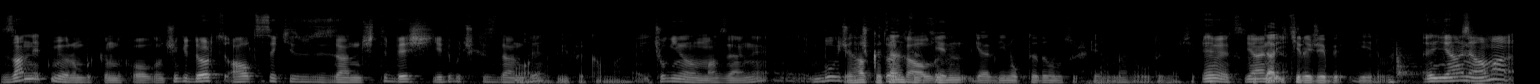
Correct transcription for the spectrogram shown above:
Zannetmiyorum bıkkınlık olduğunu. Çünkü 4 6 800 izlenmişti. 5 7,5 izlendi. Vay, büyük rakamlar. E, Çok inanılmaz yani. Bu Ve 3,5'ta hakikaten kaldı. Türkiye'nin geldiği noktada onu suçlayanlar oldu gerçekten. Evet yani Hatta iki Recep'i diyelim. e, yani ama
